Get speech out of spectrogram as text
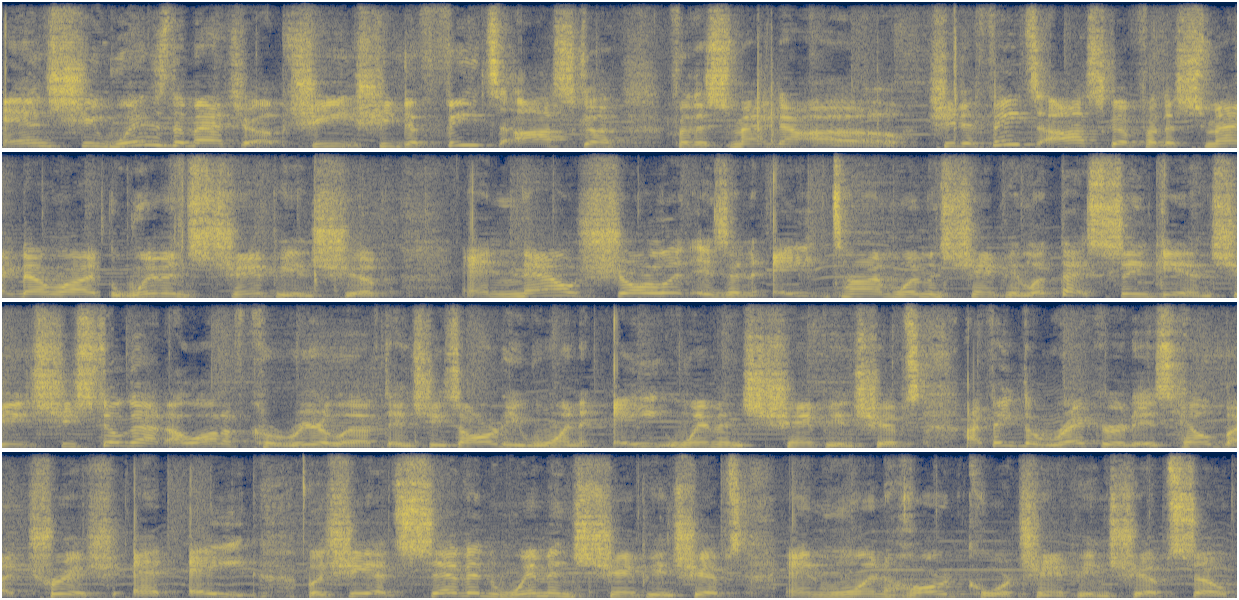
and she wins the matchup. She she defeats Asuka for the SmackDown. Uh, she defeats Asuka for the SmackDown Live Women's Championship and now Charlotte is an eight-time women's champion. Let that sink in. She, she's still got a lot of career left, and she's already won eight women's championships. I think the record is held by Trish at eight, but she had seven women's championships and one hardcore championship. So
